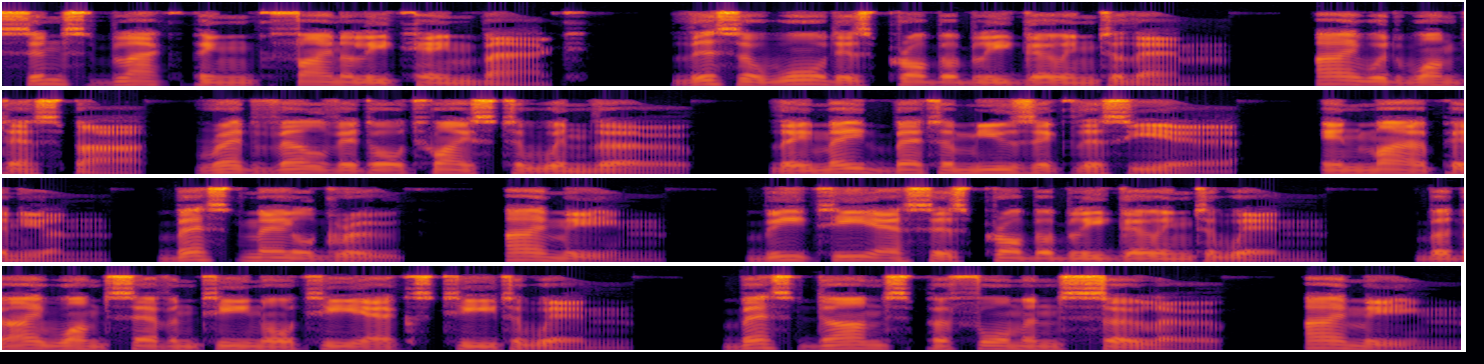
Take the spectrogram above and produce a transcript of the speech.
Since Blackpink finally came back, this award is probably going to them. I would want aespa, Red Velvet or Twice to win though. They made better music this year. In my opinion. Best male group. I mean. BTS is probably going to win. But I want 17 or TXT to win. Best dance performance solo. I mean.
